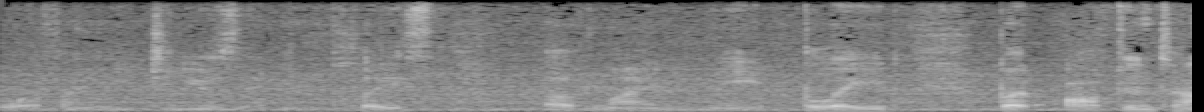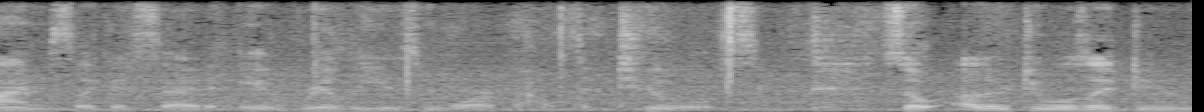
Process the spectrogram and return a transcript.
or if I need to use it in place of my main blade. But oftentimes, like I said, it really is more about the tools. So other tools I do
